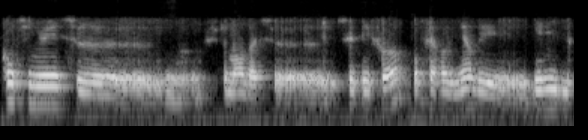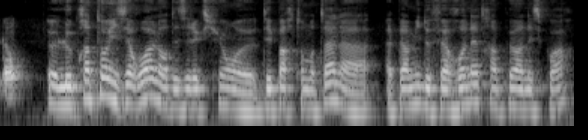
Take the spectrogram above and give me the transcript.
continuer ce, justement bah, ce, cet effort pour faire revenir des, des militants. Euh, le printemps isérois, lors des élections euh, départementales, a, a, permis de faire renaître un peu un espoir?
